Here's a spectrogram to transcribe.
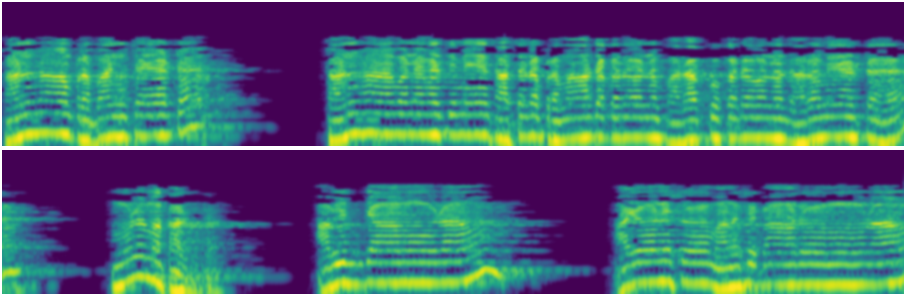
තණ්හා ප්‍රපංචයට තණ්හාව නැමැති මේ සසර ප්‍රමාද කරන පරක්කු කරන ධර්මයට මුල මොකක්ද? අවිද්‍යා මූලං අයෝනිසෝ මනසිකාරෝ මූලං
